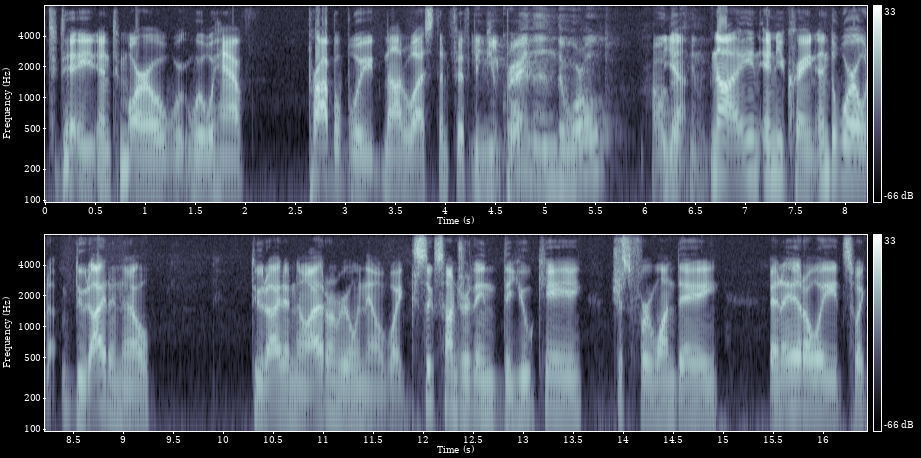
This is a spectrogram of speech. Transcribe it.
today and tomorrow we we will have probably not less than 50 In people. Ukraine and in the world, how yeah. No, in, in Ukraine. In the world, dude, I don't know. Dude, I don't know. I don't really know. Like 600 in the UK just for one day. In Italy, it's like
